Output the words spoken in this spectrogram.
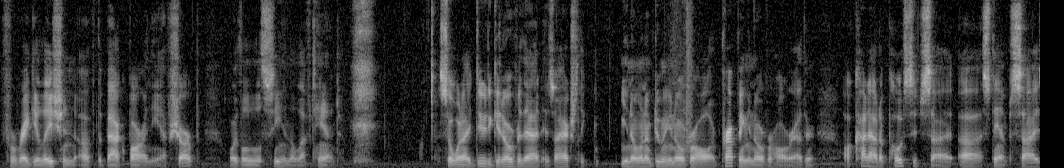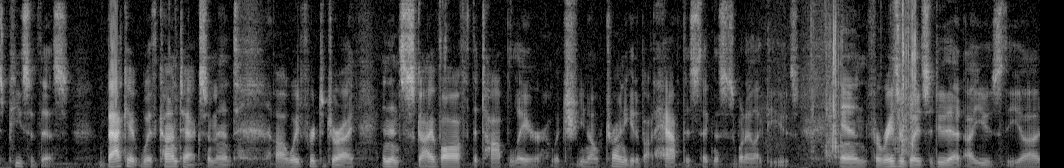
for regulation of the back bar on the F sharp or the little C in the left hand. So what I do to get over that is I actually, you know, when I'm doing an overhaul or prepping an overhaul rather, I'll cut out a postage si uh, stamp size piece of this, back it with contact cement, uh, wait for it to dry, and then skive off the top layer, which, you know, trying to get about half this thickness is what I like to use. And for razor blades to do that, I use the uh,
